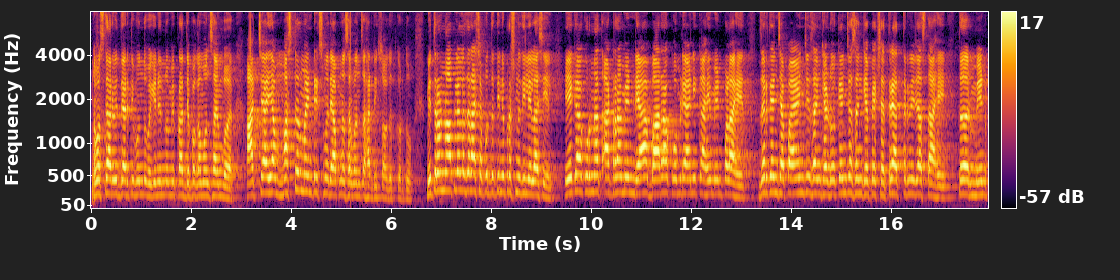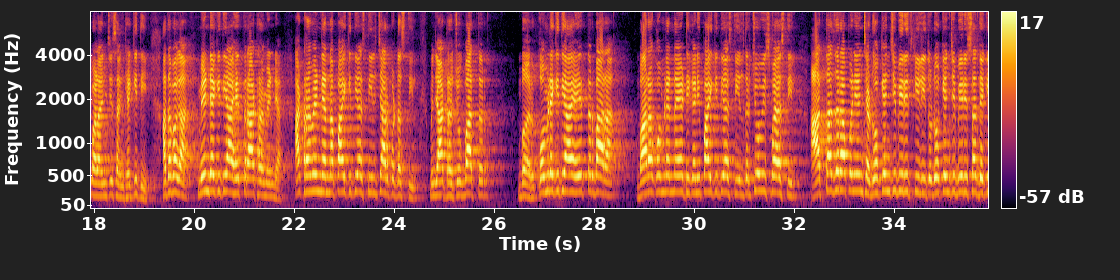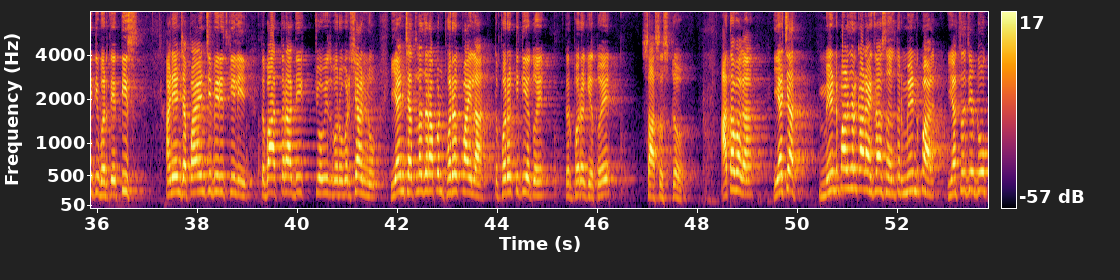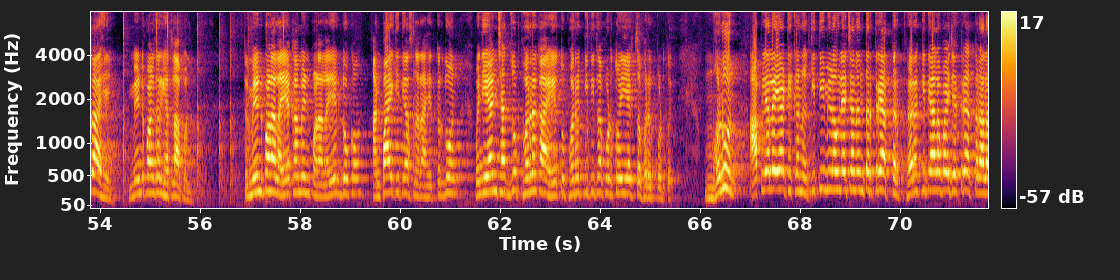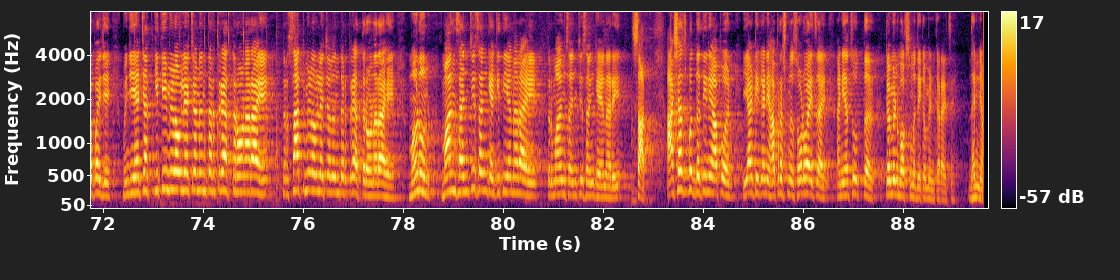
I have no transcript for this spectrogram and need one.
नमस्कार विद्यार्थी बंधू भगिनींनो मी प्राध्यापक अमोल सायंबर. आजच्या या मास्टर माइंड ट्रिक्समध्ये आपणा सर्वांचं हार्दिक स्वागत करतो. मित्रांनो आपल्याला जर अशा पद्धतीने प्रश्न दिलेला असेल एका कुरणात अठरा मेंढ्या बारा कोंबड्या आणि काही मेंढपाळ आहेत. जर त्यांच्या पायांची संख्या डोक्यांच्या संख्येपेक्षा त्र्याहत्तरने जास्त आहे तर मेंढपाळांची संख्या किती? आता बघा मेंढ्या किती आहेत तर अठरा मेंढ्या. अठरा मेंढ्यांना पाय किती असतील? चार पट असतील. म्हणजे अठरा चौक बहात्तर. बरं कोंबड्या किती आहेत तर बारा. बारा कोंबड्यांना या ठिकाणी पाय किती असतील? तर चोवीस पाय असतील. आता जर आपण यांच्या डोक्यांची बेरीज केली तर डोक्यांची बेरीज सध्या किती भरते? तीस. आणि यांच्या पायांची बेरीज केली तर बहात्तर अधिक चोवीस बरोबर शहाण्णव. यांच्यातला जर आपण फरक पाहिला तर फरक किती येतोय? तर फरक येतोय सहासष्ट. आता बघा याच्यात मेंढपाळ जर काढायचं असेल तर मेंढपाळ याचं जे डोकं आहे मेंढपाळ जर घेतला आपण तर मेंढपाळाला एका मेंढपाळाला एक डोकं आणि पाय किती असणार आहेत तर दोन. म्हणजे यांच्यात जो फरक आहे तो फरक कितीचा पडतोय? एकचा फरक पडतोय. म्हणून आपल्याला या ठिकाणं किती मिळवल्याच्या नंतर त्र्याहत्तर. फरक किती आला पाहिजे? त्र्याहत्तर आला पाहिजे. म्हणजे याच्यात किती मिळवल्याच्या नंतर त्र्याहत्तर होणार आहे? तर सात मिळवल्याच्या नंतर त्र्याहत्तर होणार आहे. म्हणून माणसांची संख्या किती येणार आहे? तर माणसांची संख्या येणार आहे सात. अशाच पद्धतीने आपण या ठिकाणी हा प्रश्न सोडवायचा आहे आणि याचं उत्तर कमेंट बॉक्समध्ये कमेंट करायचं आहे. धन्यवाद.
